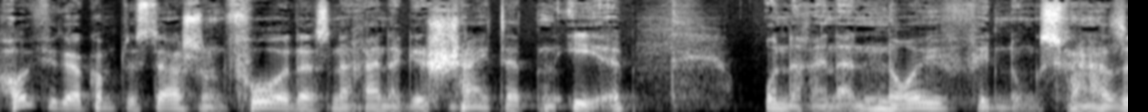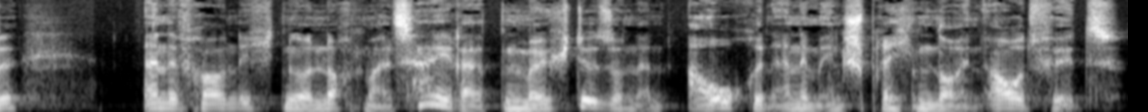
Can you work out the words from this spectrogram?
Häufiger kommt es da schon vor, dass nach einer gescheiterten Ehe und nach einer Neufindungsphase eine Frau nicht nur nochmals heiraten möchte, sondern auch in einem entsprechend neuen Outfit.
